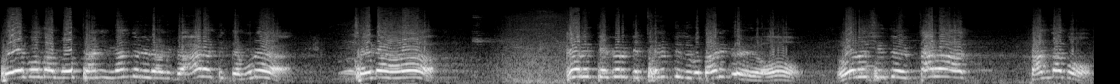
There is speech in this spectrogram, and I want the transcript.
배보다 못한 인간들이라는 걸 알았기 때문에 제가 그렇게 그렇게 태극기 들고 다닌 거예요. 어르신들 따라 간다고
